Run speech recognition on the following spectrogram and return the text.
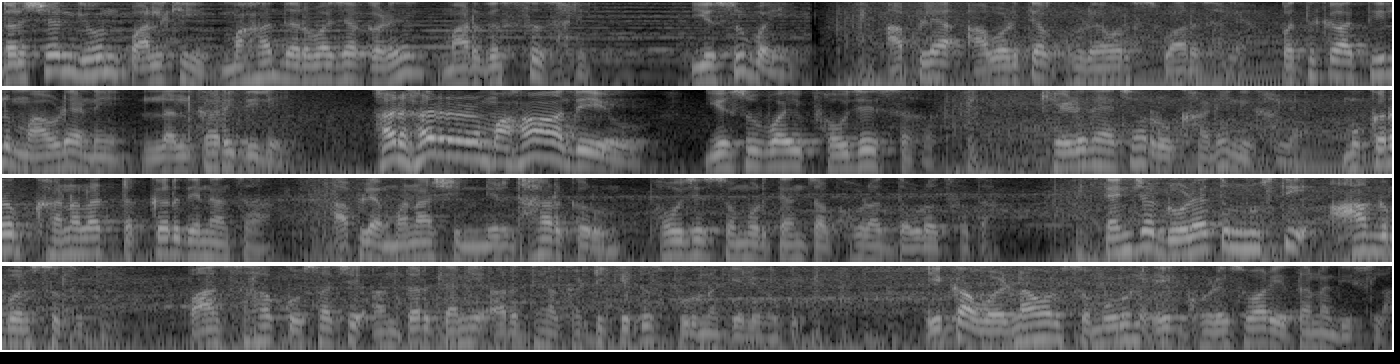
दर्शन घेऊन पालखी महादरवाजाकडे मार्गस्थ झाली. येसुबाई आपल्या आवडत्या घोड्यावर स्वार झाल्या. पथकातील मावड्याने ललकारी दिले. हर हर महादेव! येसुबाई फौजेसह खेळण्याच्या रोखाने निघाल्या. मुकरब खानाला टक्कर देण्याचा आपल्या मनाशी निर्धार करून फौजेसमोर त्यांचा घोडा दौडत होता. त्यांच्या डोळ्यातून नुसती आग बरसत होती. पाच सहा कोसाचे अंतर त्यांनी अर्ध्या घटिकेतच पूर्ण केले होते. एका वळणावर समोरून एक घोडेस्वार येताना दिसला.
